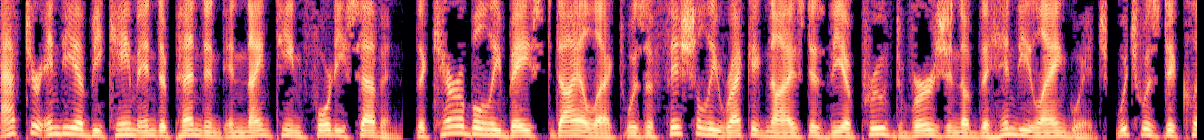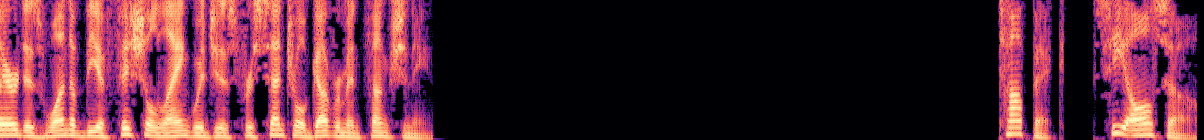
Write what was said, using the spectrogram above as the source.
After India became independent in 1947, the Khariboli-based dialect was officially recognized as the approved version of the Hindi language, which was declared as one of the official languages for central government functioning. See also.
